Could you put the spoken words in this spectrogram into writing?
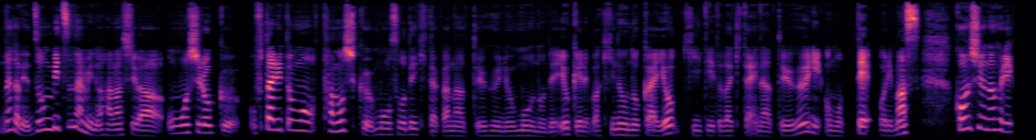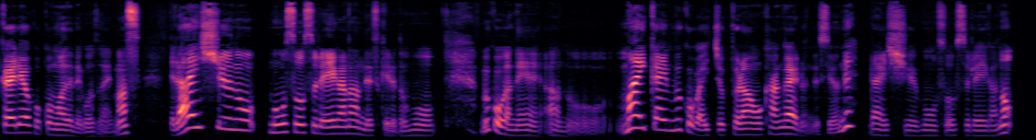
ん、なんかね、ゾンビ津波の話は面白く、お二人とも楽しく妄想できたかなというふうに思うので、よければ昨日の回を聞いていただきたいなというふうに思っております。今週の振り返りはここまででございます。で来週の妄想する映画なんですけれども、向こうがね、あの、毎回向こうが一応プランを考えるんですよね。来週妄想する映画の。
